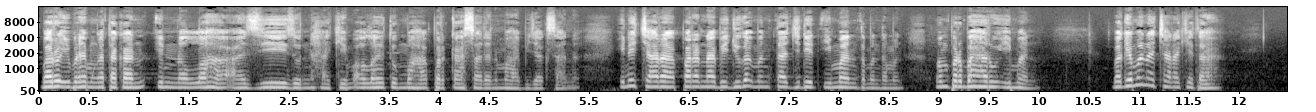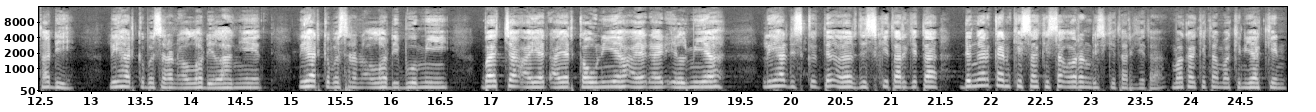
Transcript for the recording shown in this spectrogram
Baru Ibrahim mengatakan innallaha azizun hakim. Allah itu maha perkasa dan maha bijaksana. Ini cara para nabi juga mentajdid iman teman-teman. Memperbaharui iman. Bagaimana cara kita? Tadi, lihat kebesaran Allah di langit, lihat kebesaran Allah di bumi, baca ayat-ayat kauniyah, ayat-ayat ilmiah, lihat di sekitar, eh, di sekitar kita, dengarkan kisah-kisah orang di sekitar kita. Maka kita makin yakin,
